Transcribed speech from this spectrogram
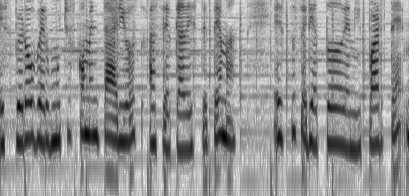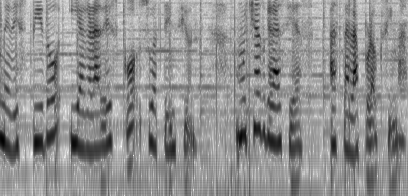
Espero ver muchos comentarios acerca de este tema. Esto sería todo de mi parte, me despido y agradezco su atención. Muchas gracias, hasta la próxima.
